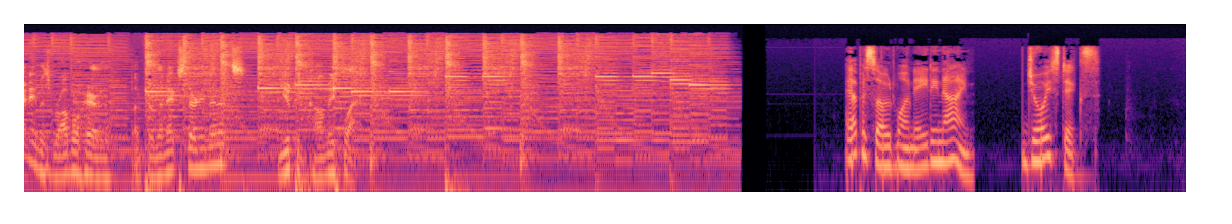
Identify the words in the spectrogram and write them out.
My name is Rob O'Hara, but for the next 30 minutes, you can call me Flack. Episode 189 Joysticks.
